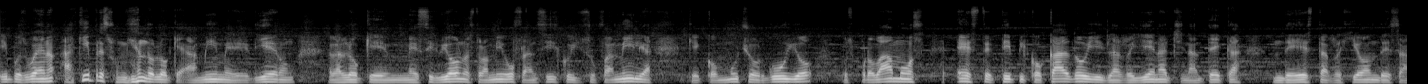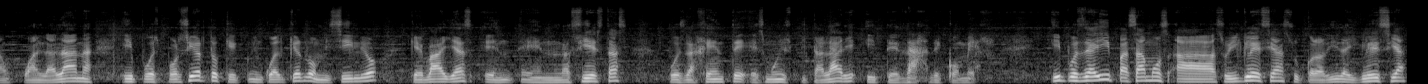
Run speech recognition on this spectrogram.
Y pues bueno, aquí presumiendo lo que a mí me dieron, lo que me sirvió nuestro amigo Francisco y su familia, que con mucho orgullo pues probamos este típico caldo y la rellena chinanteca de esta región de San Juan La Lana. Y pues por cierto que en cualquier domicilio que vayas en, las fiestas, pues la gente es muy hospitalaria y te da de comer. Y pues de ahí pasamos a su iglesia, su colorida iglesia,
